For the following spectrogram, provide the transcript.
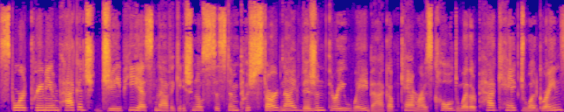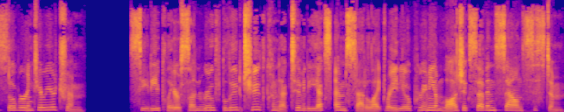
Sport Premium Package GPS Navigational System Push Start Night Vision 3-Way Backup Cameras Cold Weather Package Wood Grain Silver Interior Trim. CD player sunroof Bluetooth connectivity XM satellite radio premium Logic 7 sound system.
